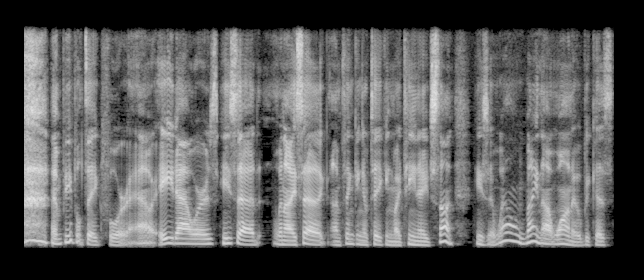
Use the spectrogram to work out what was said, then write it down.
and people take four hour, eight hours. He said, when I said, I'm thinking of taking my teenage son, he said, well, we might not want to because,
